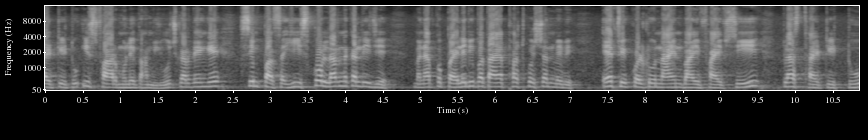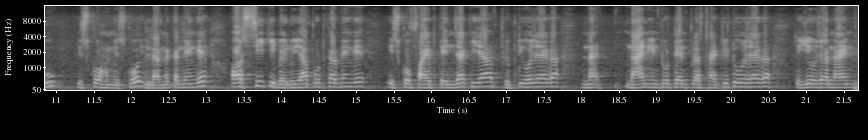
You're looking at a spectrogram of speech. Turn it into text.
thirty two, इस फार्मूले का हम यूज़ कर देंगे। सिंपल सा, ये इसको लर्न कर लीजिए। मैंने आपको पहले भी बताया, फ़र्स्ट क्वेश्चन में भी F equal to nine by five C plus thirty two इसको हम इसको लर्न कर लेंगे और सी की वैल्यू यहाँ पुट कर देंगे। इसको फाइव टेन जा किया फिफ्टी हो जाएगा। Nine into ten plus thirty two हो जाएगा। तो ये हो जाएगा नाइन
